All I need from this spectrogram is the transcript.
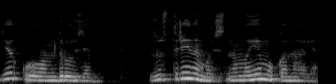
Дякую вам, друзі. Зустрінемось на моєму каналі.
